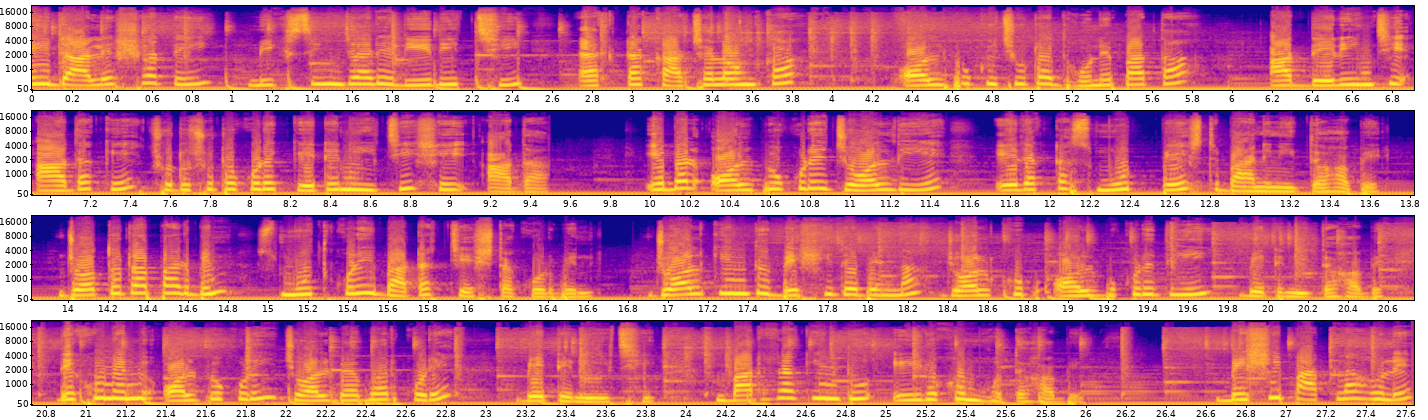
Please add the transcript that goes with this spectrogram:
এই ডালের সাথেই মিক্সিং জারে দিয়ে দিচ্ছি একটা কাঁচা লঙ্কা, অল্প কিছুটা ধনে পাতা আর দেড় ইঞ্চি আদাকে ছোট ছোট করে কেটে নিয়েছি সেই আদা। এবার অল্প করে জল দিয়ে এর একটা স্মুথ পেস্ট বানিয়ে নিতে হবে। যতটা পারবেন স্মুথ করেই বাটার চেষ্টা করবেন। জল কিন্তু বেশি দেবেন না, জল খুব অল্প করে দিয়েই বেটে নিতে হবে। দেখুন আমি অল্প করেই জল ব্যবহার করে বেটে নিয়েছি। বাটাটা কিন্তু এই রকম হতে হবে। বেশি পাতলা হলে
